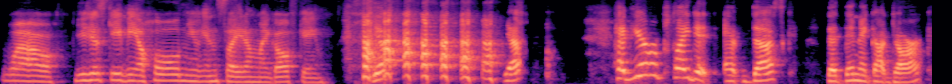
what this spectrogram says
Wow. You just gave me a whole new insight on my golf game. Yep. yep. Have you ever played it at dusk that then it got dark?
